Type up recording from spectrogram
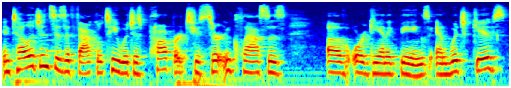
Intelligence is a faculty which is proper to certain classes of organic beings and which gives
